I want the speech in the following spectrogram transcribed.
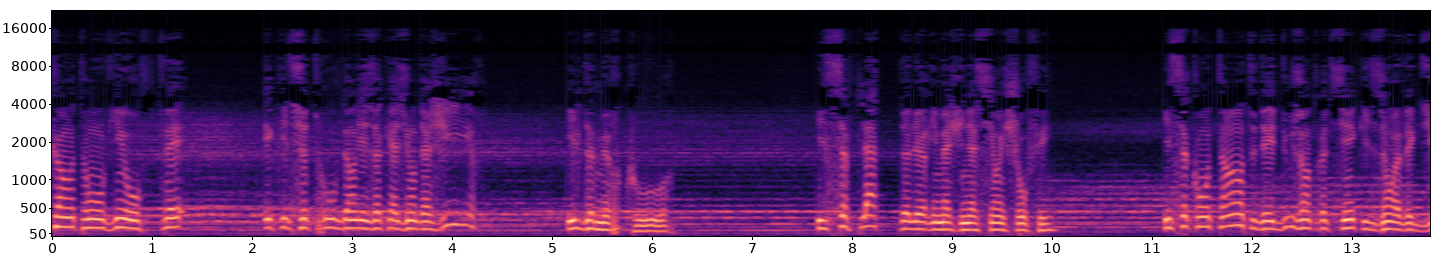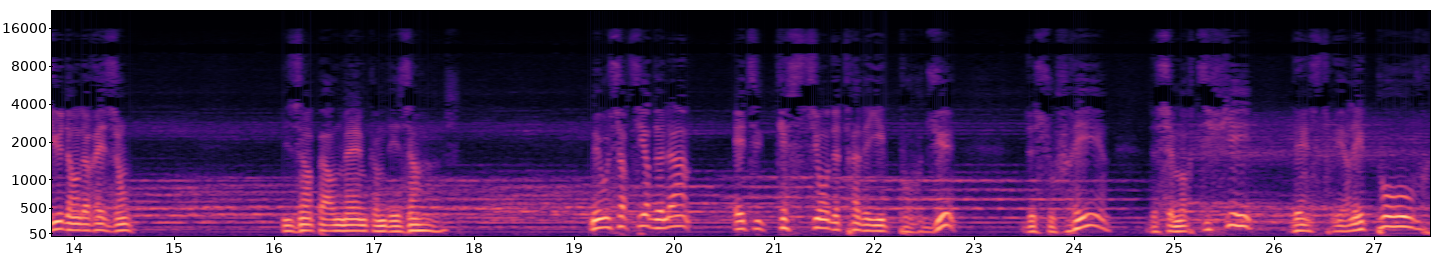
quand on vient au fait et qu'ils se trouvent dans les occasions d'agir, ils demeurent courts. Ils se flattent de leur imagination échauffée. Ils se contentent des doux entretiens qu'ils ont avec Dieu dans leur raison. Ils en parlent même comme des anges. Mais au sortir de là, est-il question de travailler pour Dieu, de souffrir, de se mortifier, d'instruire les pauvres,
